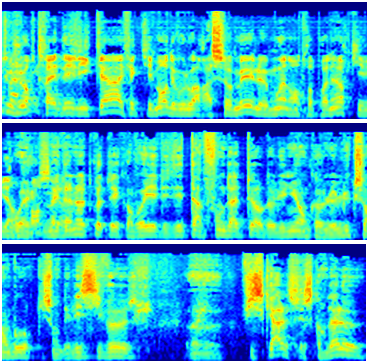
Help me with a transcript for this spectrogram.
toujours très délicat, effectivement, de vouloir assommer le moindre entrepreneur qui vient Ouais, en France. mais d'un autre côté, quand vous voyez des États fondateurs de l'Union comme le Luxembourg qui sont des lessiveuses euh, fiscales, c'est scandaleux.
